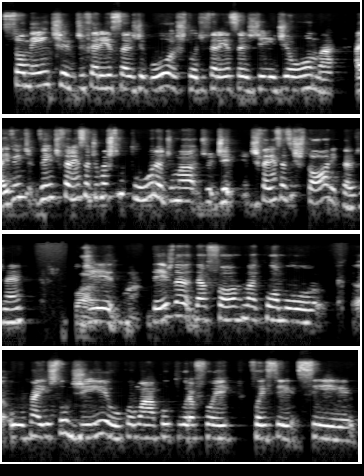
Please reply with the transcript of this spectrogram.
somente diferenças de gosto, diferenças de idioma, aí vem, vem diferença de uma estrutura, de, uma, de, de diferenças históricas, né? Claro. De, desde a da forma como o país surgiu, como a cultura foi, foi se, se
